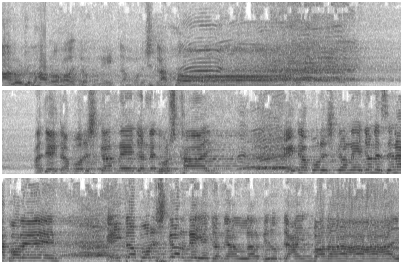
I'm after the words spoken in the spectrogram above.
মানুষ ভালো হয় যখন এইটা পরিষ্কার হয়। আজ এইটা পরিষ্কার নেই, এই জন্য ঘুষ খায়। এইটা পরিষ্কার নেই, এই জন্য জেনা করে। এইটা পরিষ্কার নেই, এই জন্য আল্লাহর বিরুদ্ধে আইন বানায়।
